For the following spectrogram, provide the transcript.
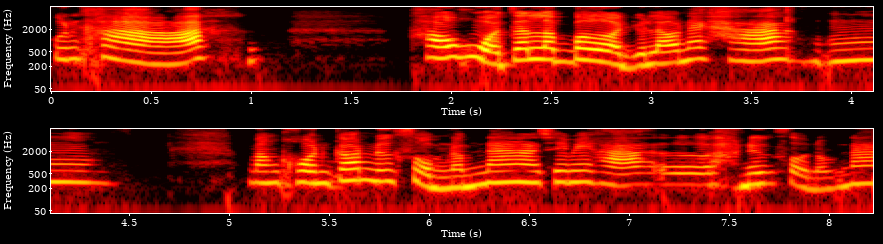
คุณขาเขาหัวจะระเบิดอยู่แล้วนะคะ อืม บางคนก็นึกสมน้ำหน้าใช่ไหมคะ เออ นึกสมน้ำหน้า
